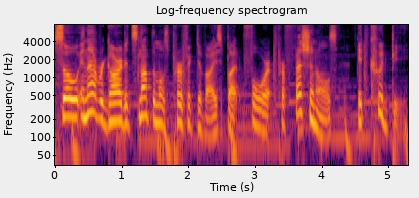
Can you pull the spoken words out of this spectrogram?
So in that regard, it's not the most perfect device, but for professionals, it could be.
